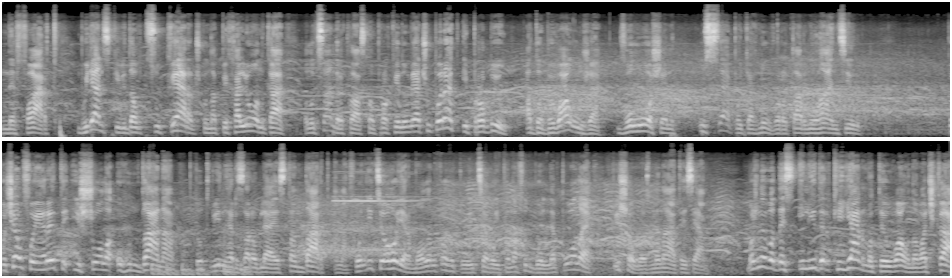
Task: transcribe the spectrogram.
нефарт. Буяльський віддав цукерочку на піхальонка. Олександр класно прокинув м'яч уперед і пробив, а добивав уже Волошин. Усе потягнув воротар луганців. Почав феєрити і шола Огундана. Тут Вінгер заробляє стандарт. А на фоні цього Ярмоленко готується вийти на футбольне поле. Пішов розминатися. Можливо, десь і лідер киян мотивував новачка.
